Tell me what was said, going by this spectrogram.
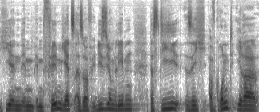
hier in, im, im Film jetzt, also auf Elysium leben, dass die sich aufgrund ihrer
